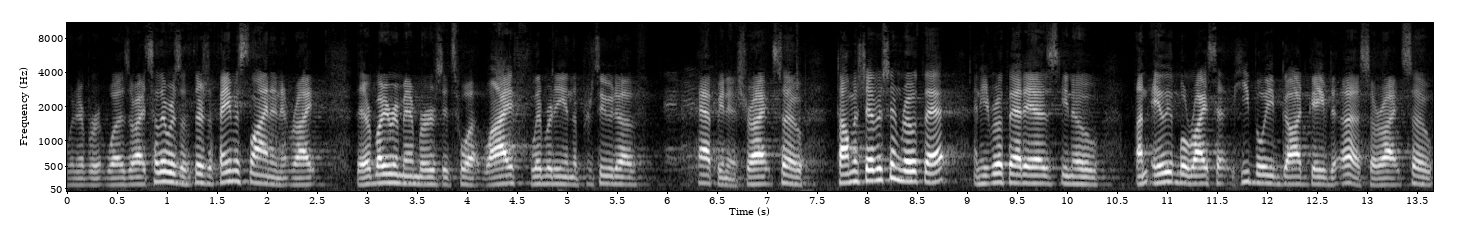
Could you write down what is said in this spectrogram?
whenever it was, all right? So there was a, there's a famous line in it, right? That everybody remembers. It's what? Life, liberty, and the pursuit of happiness, right? So Thomas Jefferson wrote that, and he wrote that as, you know, unalienable rights that he believed God gave to us, all right? So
